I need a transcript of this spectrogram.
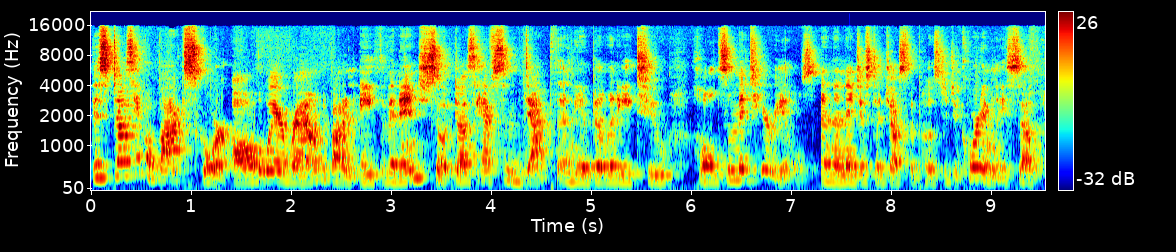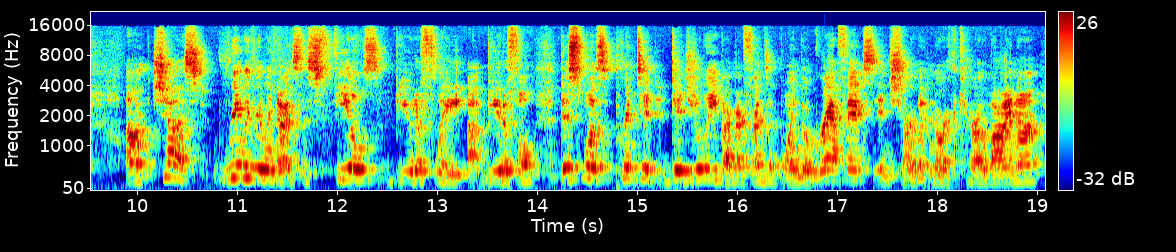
this does have a box score all the way around, about an eighth of an inch, so it does have some depth and the ability to hold some materials. And then they just adjust the postage accordingly. So um, just really, really nice. This feels beautifully uh, beautiful. This was printed digitally by my friends at Boingo Graphics in Charlotte, North Carolina.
